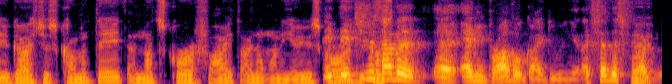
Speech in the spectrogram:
you guys just commentate and not score a fight? I don't want to hear you score. They, they just have a, a, Eddie Bravo guy doing it. I've said this forever. Yeah.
